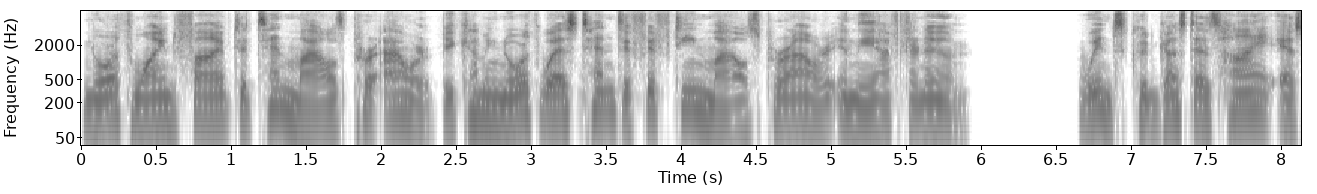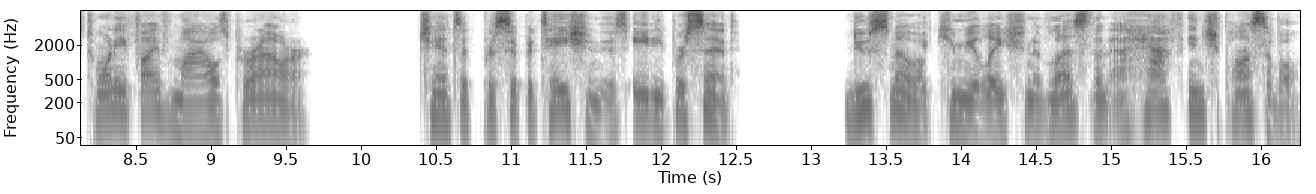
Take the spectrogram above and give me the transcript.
North wind 5 to 10 miles per hour becoming northwest 10 to 15 miles per hour in the afternoon. Winds could gust as high as 25 miles per hour. Chance of precipitation is 80%. Dew snow accumulation of less than a half inch possible.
